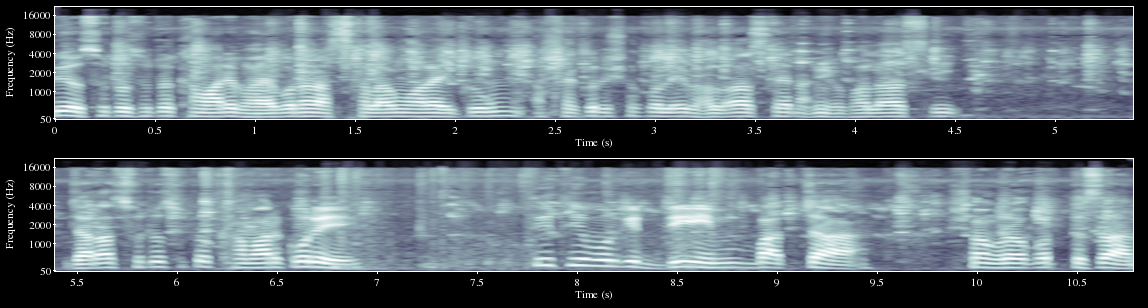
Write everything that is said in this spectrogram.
প্রিয় ছোট ছোট খামারে ভাই বোনের, আসসালামু আলাইকুম। আশা করি সকলেই ভালো আছেন, আমিও ভালো আছি। যারা ছোট ছোট খামার করে তিথি মুরগির ডিম, বাচ্চা সংগ্রহ করতে চান,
